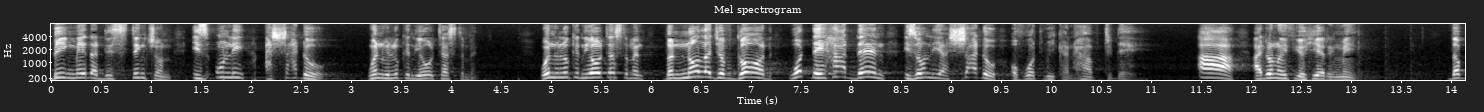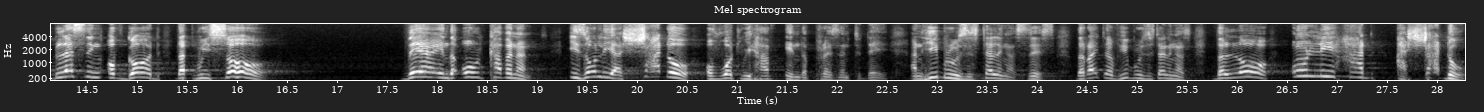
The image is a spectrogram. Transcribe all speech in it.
being made a distinction is only a shadow when we look in the Old Testament. When we look in the Old Testament, the knowledge of God, what they had then, is only a shadow of what we can have today. Ah, I don't know if you're hearing me. The blessing of God that we saw there in the Old Covenant is only a shadow of what we have in the present today. And Hebrews is telling us this. The writer of Hebrews is telling us the law only had a shadow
